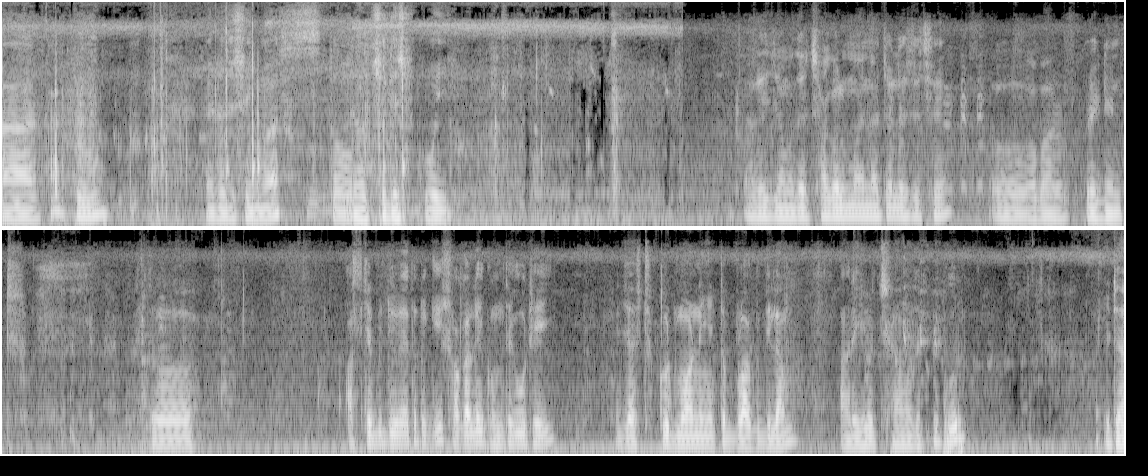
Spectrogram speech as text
আর কাকু এটা হচ্ছে শিং মাছ তো এটা হচ্ছে দেশি কই। আর এই যে আমাদের ছাগল ময়না চলে এসেছে ও আবার প্রেগনেন্ট তো আজকের ভিডিও এতটুকুই। সকালে ঘুম থেকে উঠেই জাস্ট গুড মর্নিং একটা ব্লগ দিলাম। আর এই হচ্ছে আমাদের পুকুর। এটা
